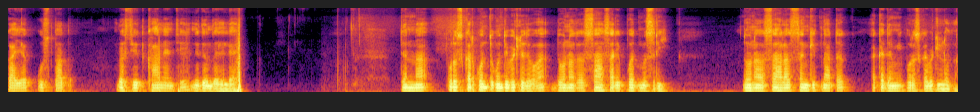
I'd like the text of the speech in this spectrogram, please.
गायक उस्ताद रशीद खान यांचे निधन झालेले आहे. त्यांना पुरस्कार कोणते कोणते भेटले होते बघा? दोन हजार सहा साली पद्मश्री दोन हजार सहाला संगीत नाटक अकादमी पुरस्कार भेटलेला होता.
